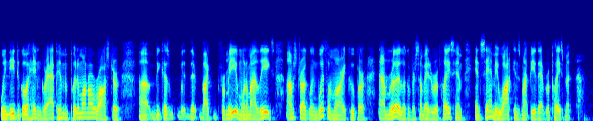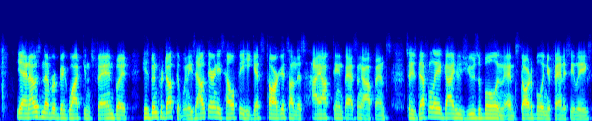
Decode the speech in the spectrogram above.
we need to go ahead and grab him and put him on our roster uh, because, like for me in one of my leagues, I'm struggling with Amari Cooper and I'm really looking for somebody to replace him. And Sammy Watkins might be that replacement. Yeah, and I was never a big Watkins fan, but he's been productive. When he's out there and he's healthy, he gets targets on this high octane passing offense. So he's definitely a guy who's usable and, and startable in your fantasy leagues.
